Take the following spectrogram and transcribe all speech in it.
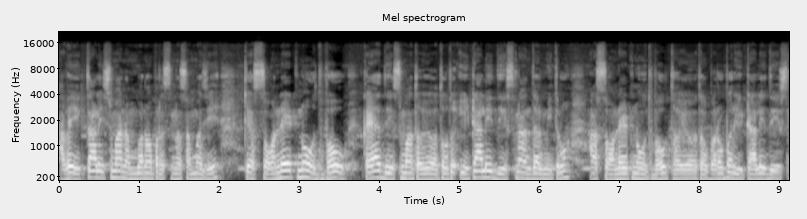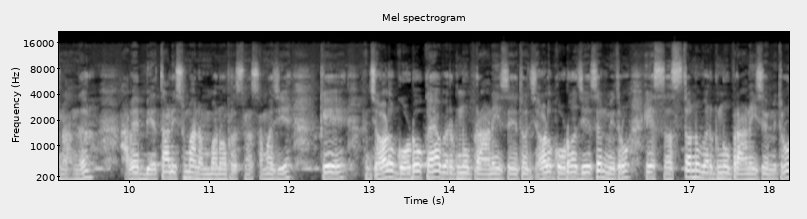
હવે એકતાળીસમાં નંબરનો પ્રશ્ન સમજીએ કે સોનેટનો ઉદ્ભવ કયા દેશમાં થયો હતો? તો ઇટાલી દેશના અંદર મિત્રો, આ સોનેટનો ઉદ્ભવ થયો હતો. બરોબર? ઇટાલી દેશના અંદર. હવે બેતાળીસમાં નંબરનો પ્રશ્ન સમજીએ કે જળ ઘોડો કયા વર્ગનું પ્રાણી છે? તો જળ ઘોડો જે છે ને મિત્રો, એ સસ્તન વર્ગનું પ્રાણી છે મિત્રો.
